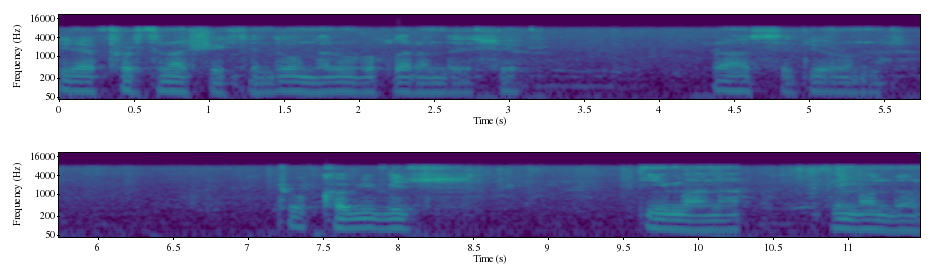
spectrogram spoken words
birer fırtına şeklinde onların ruhlarında esiyor. Rahatsız ediyor onları. Çok kavi bir imana, imandan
